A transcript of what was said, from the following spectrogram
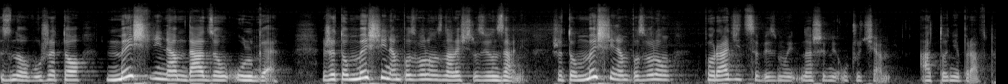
znowu, że to myśli nam dadzą ulgę, że to myśli nam pozwolą znaleźć rozwiązanie, że to myśli nam pozwolą poradzić sobie z naszymi uczuciami, a to nieprawda.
